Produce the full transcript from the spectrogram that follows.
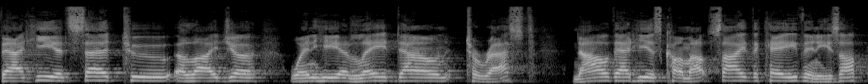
that he had said to Elijah when he had laid down to rest. Now that he has come outside the cave and he's up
